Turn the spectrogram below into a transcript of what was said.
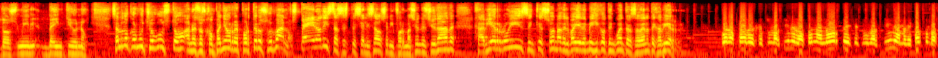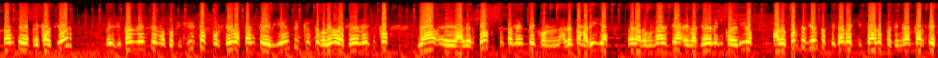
2021. Saludo con mucho gusto a nuestros compañeros reporteros urbanos, periodistas especializados en información de ciudad. Javier Ruiz, ¿en qué zona del Valle de México te encuentras? Adelante, Javier. Buenas tardes, Jesús Martín, en la zona norte, Jesús Martín, a manejar con bastante precaución principalmente motociclistas, porque hay bastante viento, incluso el gobierno de la Ciudad de México ya eh, alertó justamente con alerta amarilla de la redundancia en la Ciudad de México debido a los fuertes vientos que se han registrado pues en gran parte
